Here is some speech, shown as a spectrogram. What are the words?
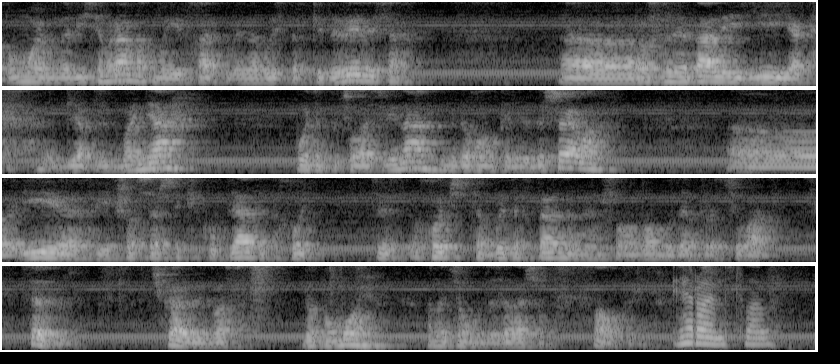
По-моєму, на 8 рамок ми її в Харкові на виставці дивилися. Розглядали її як для придбання. Потім почалась війна, медогонка не дешева. І якщо все ж таки купляти, то хочеться бути впевненим, що воно буде працювати. Все, друзі. Чекаю від вас допомоги, а на цьому буде завершено. Слава Україні! Героям слава.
